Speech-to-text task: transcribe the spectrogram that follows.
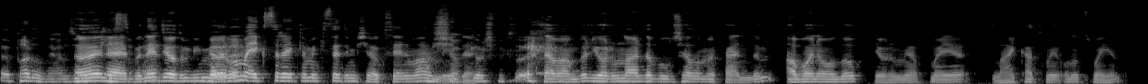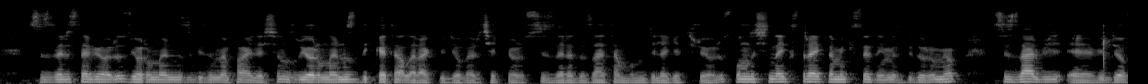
E, Pardon ya. özür dilerim, Öyle. kestim. Bu Evet. ne diyordum bilmiyorum Böyle. ama ekstra eklemek istediğim bir şey yok. Senin var Bir şey yok. mıydı? Görüşmek üzere. Tamamdır. Yorumlarda buluşalım efendim. Abone olup yorum yapmayı, like atmayı unutmayın. Sizleri seviyoruz. Yorumlarınızı bizimle paylaşın. Yorumlarınızı dikkate alarak videoları çekiyoruz. Sizlere de zaten bunu dile getiriyoruz. Bunun dışında ekstra eklemek istediğimiz bir durum yok. Sizler bir e, video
